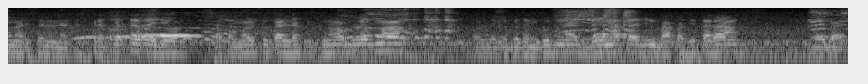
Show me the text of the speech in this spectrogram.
અમારી ચેનલને સબસ્ક્રાઈબ કરતા રહેજો. આપણે મળશું કાલે નવા બ્લોગમાં બધાને ગુડ નાઇટ જય માતાજી ને બાપા સીતારામ. બાય બાય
